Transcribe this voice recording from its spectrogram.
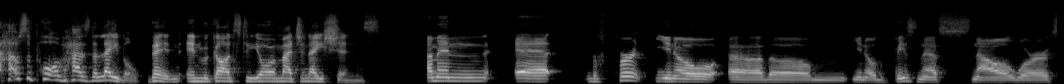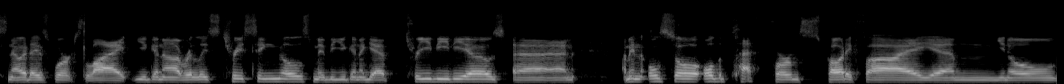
how supportive has the label been in regards to your imaginations? I mean, uh, the first, you know, uh, the um, you know the business now works nowadays works like you're gonna release three singles, maybe you're gonna get three videos, and I mean also all the platforms, Spotify, and you know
